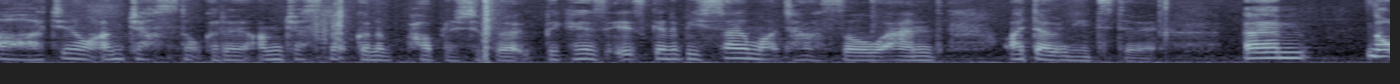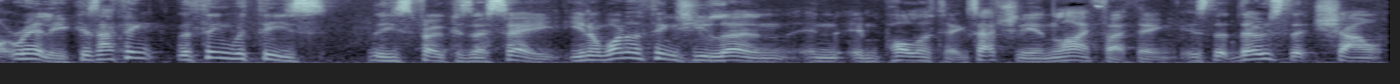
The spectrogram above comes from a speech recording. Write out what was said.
oh, do you know what, I'm just not going to, I'm just not going to publish a book because it's going to be so much hassle and I don't need to do it? Um, not really, because I think the thing with these these folk, as I say, you know, one of the things you learn in, in politics, actually in life, I think, is that those that shout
